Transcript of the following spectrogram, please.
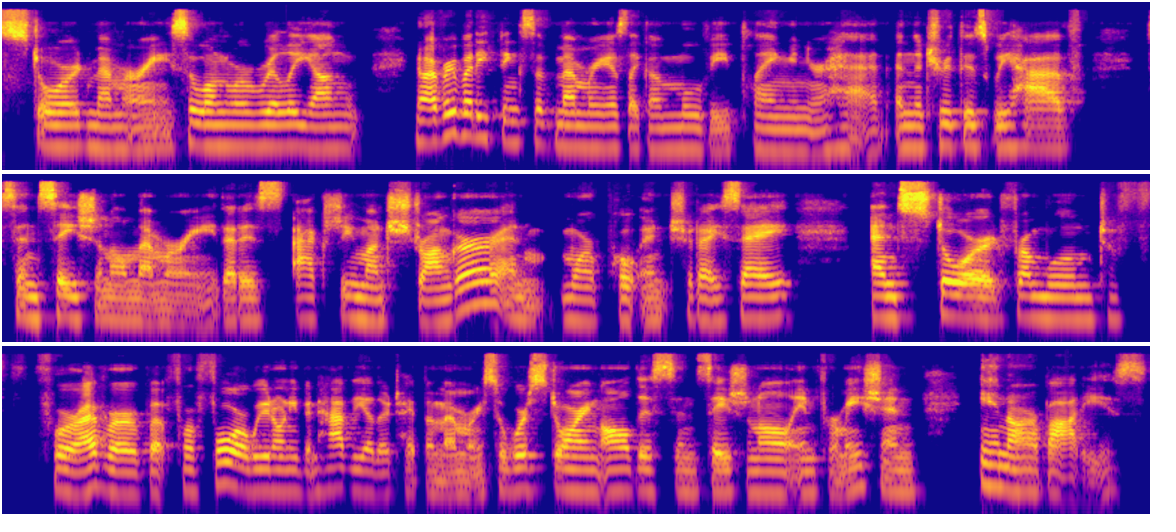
stored memory. So when we're really young, you know, everybody thinks of memory as like a movie playing in your head. And the truth is, we have sensational memory that is actually much stronger and more potent, should I say, and stored from womb to forever. But for four, we don't even have the other type of memory. So we're storing all this sensational information in our bodies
